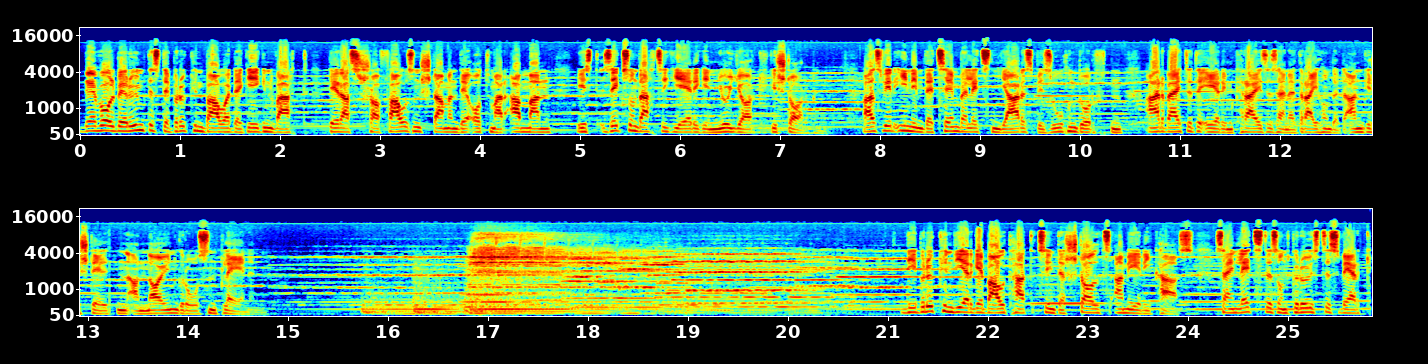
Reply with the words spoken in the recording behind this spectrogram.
Der wohl berühmteste Brückenbauer der Gegenwart, der aus Schaffhausen stammende Ottmar Ammann, ist 86-jährig in New York gestorben. Als wir ihn im Dezember letzten Jahres besuchen durften, arbeitete er im Kreise seiner 300 Angestellten an neuen großen Plänen. Die Brücken, die er gebaut hat, sind der Stolz Amerikas. Sein letztes und größtes Werk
